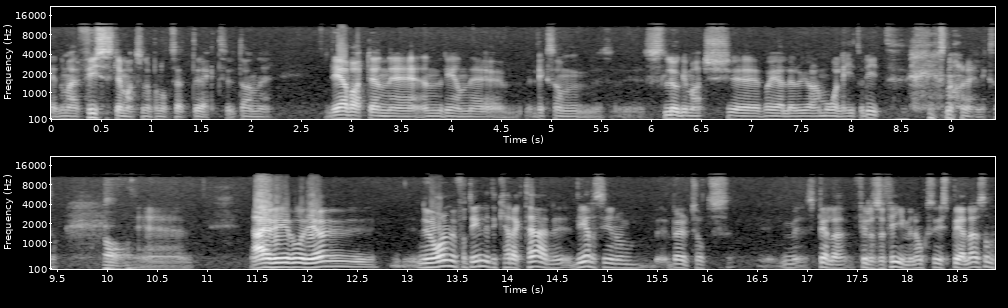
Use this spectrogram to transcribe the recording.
uh, de här fysiska matcherna på något sätt direkt, utan det har varit en, en ren liksom, sluggermatch vad gäller att göra mål hit och dit, snarare. Liksom. Ja. Nej, vi, det, nu har de fått in lite karaktär. Dels genom Bertots spelarfilosofi men också i spelare som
